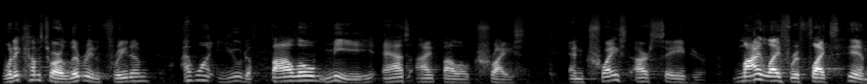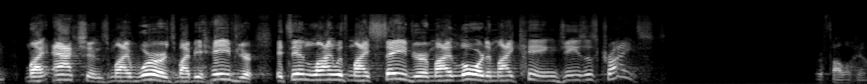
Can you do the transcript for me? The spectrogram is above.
When it comes to our liberty and freedom, I want you to follow me as I follow Christ. And Christ, our Savior, my life reflects Him. My actions, my words, my behavior, it's in line with my Savior, my Lord, and my King, Jesus Christ. We're to follow Him.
